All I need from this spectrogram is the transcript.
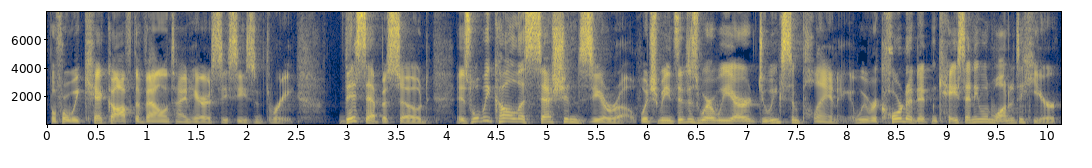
before we kick off the Valentine Heresy Season 3. This episode is what we call a session zero, which means it is where we are doing some planning. And we recorded it in case anyone wanted to hear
